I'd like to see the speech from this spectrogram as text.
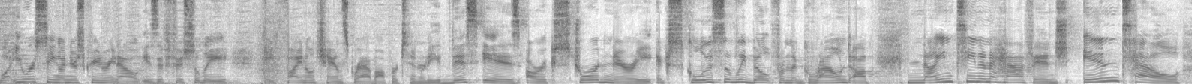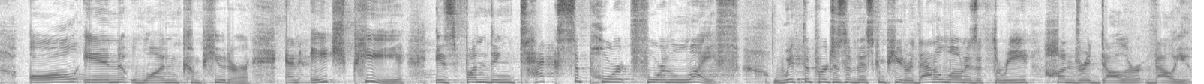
What you are seeing on your screen right now is officially a final chance grab opportunity. This is our extraordinary, exclusively built from the ground up, 19 and a half inch Intel all-in-one computer. And HP is funding tech support for life with the purchase of this computer. That alone is a $300 value.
